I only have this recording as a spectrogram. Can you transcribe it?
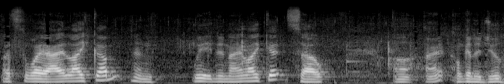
That's the way I like them and Wade and I like it. So, uh, all right, I'm to do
